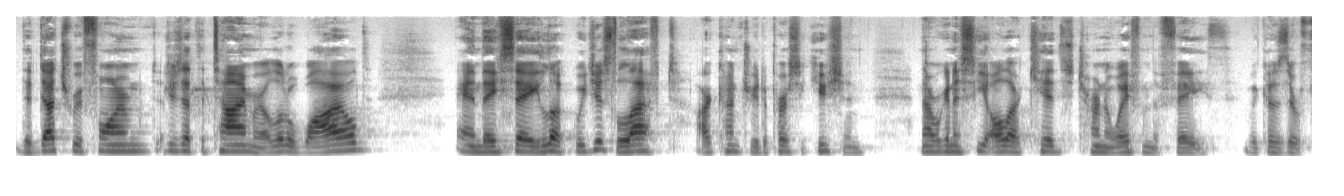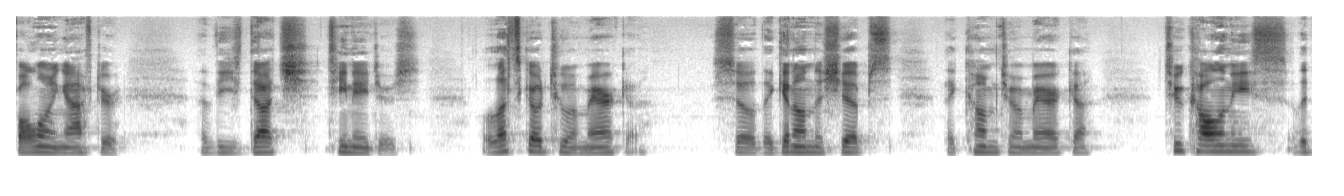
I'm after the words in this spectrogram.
the Dutch Reformed Jews at the time are a little wild, and they say, "Look, we just left our country to persecution. Now we're going to see all our kids turn away from the faith because they're following after these Dutch teenagers. Let's go to America." So they get on the ships. They come to America two colonies, the,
